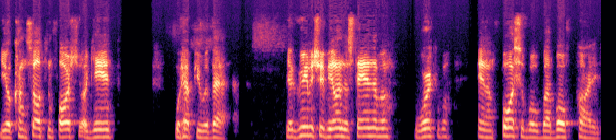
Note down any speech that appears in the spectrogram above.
Your consultant forester, again, will help you with that. The agreement should be understandable, workable, and enforceable by both parties.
